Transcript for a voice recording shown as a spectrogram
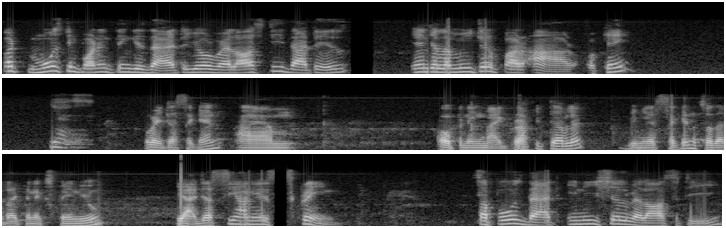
But most important thing is that your velocity that is in kilometer per hour okay? Yes. wait a second. I am opening my graphic tablet. Give me a second so that i can explain you yeah just see on your screen suppose that initial velocity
